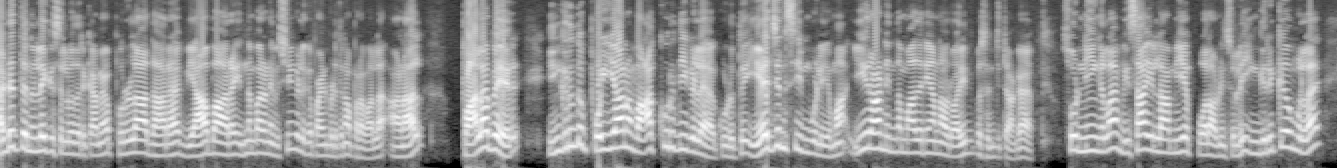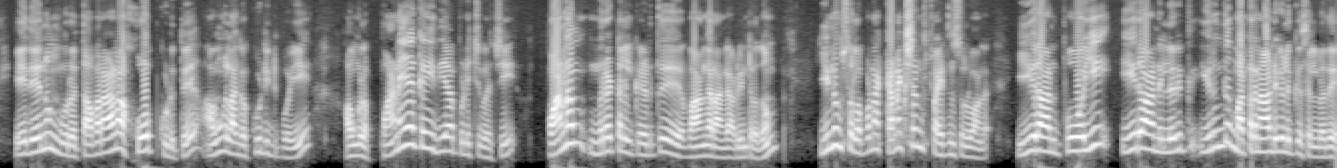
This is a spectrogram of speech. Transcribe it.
அடுத்த நிலைக்கு செல்வதற்கான பொருளாதார வியாபார இந்த மாதிரியான விஷயங்களுக்கு பயன்படுத்தினா பரவாயில்ல. ஆனால் பல பேர் இங்கிருந்து பொய்யான வாக்குறுதிகளை கொடுத்து ஏஜென்சி மூலியமா ஈரான் இந்த மாதிரியான ஒரு அறிவிப்பை செஞ்சுட்டாங்க. ஸோ நீங்களாம் விசா இல்லாமையே போகலாம் அப்படின்னு சொல்லி இங்க இருக்கவங்கள ஏதேனும் ஒரு தவறான ஹோப் கொடுத்து அவங்கள அங்கே கூட்டிகிட்டு போய் அவங்கள பணைய கைதியாக பிடிச்சு வச்சு பணம் மிரட்டலுக்கு எடுத்து வாங்குறாங்க அப்படின்றதும் இன்னும் சொல்லப்போனால் கனெக்ஷன் ஃப்ளைட்னு சொல்லுவாங்க. ஈரான் போய் ஈரானில் இருக்கு இருந்து மற்ற நாடுகளுக்கு செல்வது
